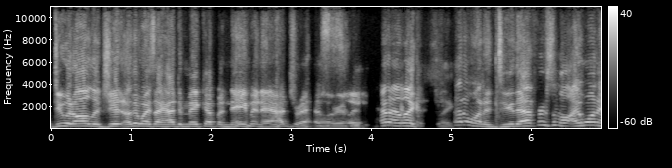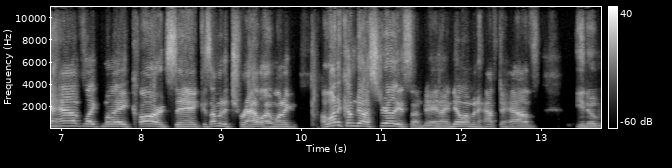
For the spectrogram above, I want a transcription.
do it all legit. Otherwise, I had to make up a name and address. oh, really? And I like, like, I don't want to do that. First of all, I want to have like my card saying because I'm going to travel. I want to, I want to come to Australia someday, and I know I'm going to have to have, you know,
